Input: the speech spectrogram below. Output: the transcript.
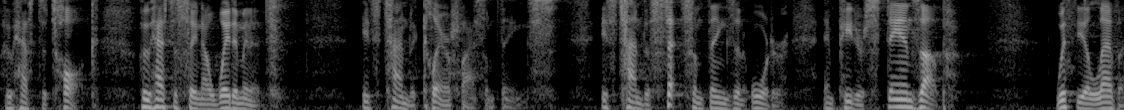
who has to talk, who has to say, now, wait a minute, it's time to clarify some things. It's time to set some things in order. And Peter stands up with the 11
